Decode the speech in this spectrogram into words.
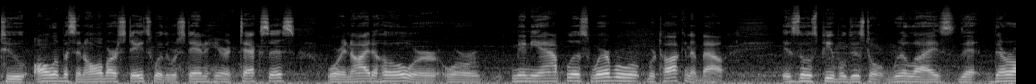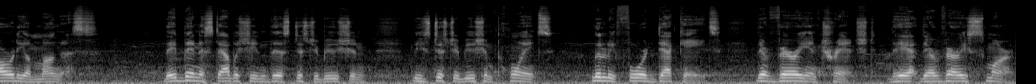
to all of us in all of our states, whether we're standing here in Texas or in Idaho or, or Minneapolis, wherever we're, we're talking about, is those people just don't realize that they're already among us. They've been establishing this distribution, these distribution points, literally for decades. They're very entrenched. They, they're very smart.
